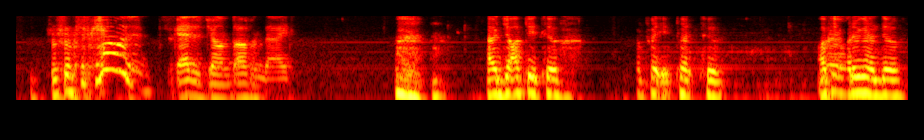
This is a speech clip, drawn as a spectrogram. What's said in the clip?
this guy was. This guy just jumped off and died. I dropped you two. I put you put two. Okay, what are we gonna do?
